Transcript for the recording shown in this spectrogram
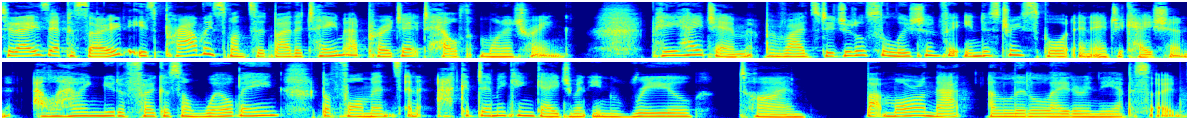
Today's episode is proudly sponsored by the team at Project Health Monitoring. PHM provides digital solution for industry, sport and education, allowing you to focus on well-being, performance and academic engagement in real time. But more on that a little later in the episode.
